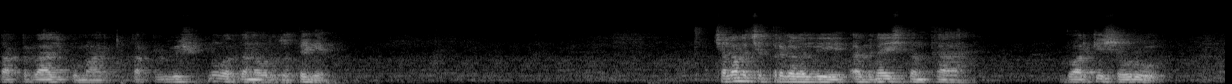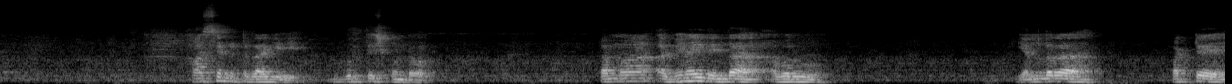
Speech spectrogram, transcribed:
ಡಾಕ್ಟರ್ ರಾಜ್ಕುಮಾರ್, ಡಾಕ್ಟರ್ ವಿಷ್ಣುವರ್ಧನ್ ಅವರ ಜೊತೆಗೆ ಚಲನಚಿತ್ರಗಳಲ್ಲಿ ಅಭಿನಯಿಸಿದಂಥ ದ್ವಾರಕೀಶ್ ಅವರು ಹಾಸ್ಯ ನಟರಾಗಿ ಗುರುತಿಸಿಕೊಂಡವರು. ತಮ್ಮ ಅಭಿನಯದಿಂದ ಅವರು ಎಲ್ಲರ ಹೊಟ್ಟೆ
